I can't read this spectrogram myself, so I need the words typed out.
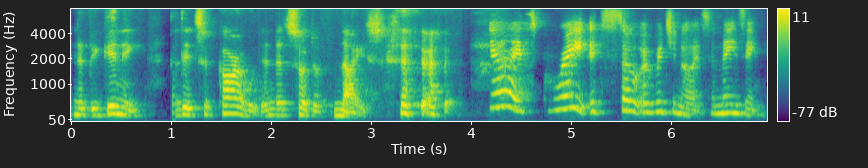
in the beginning that it's a car hood and that's sort of nice. yeah, it's great. It's so original. It's amazing.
